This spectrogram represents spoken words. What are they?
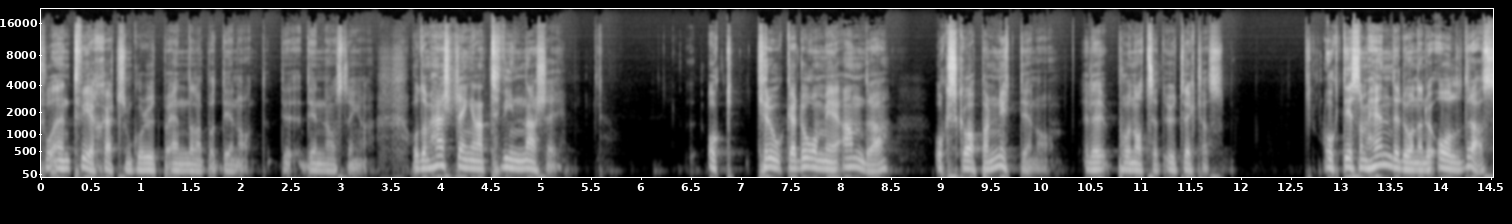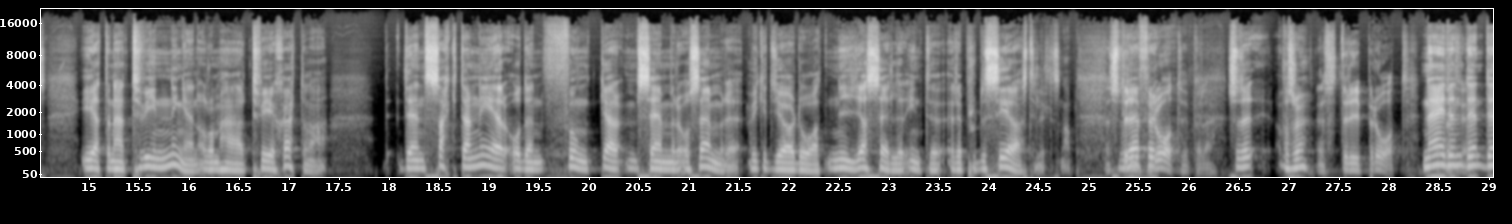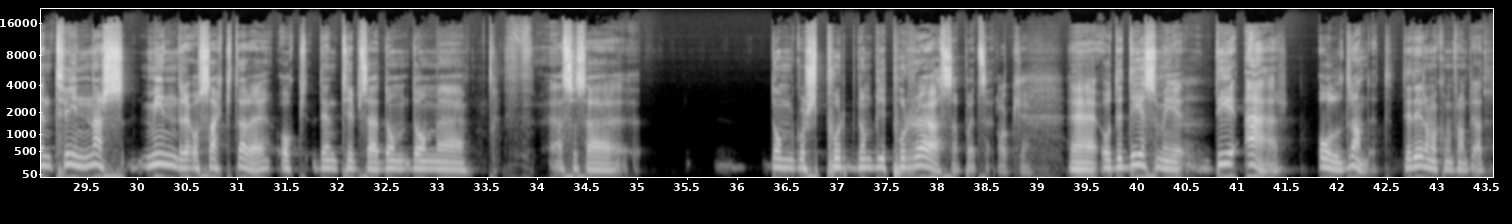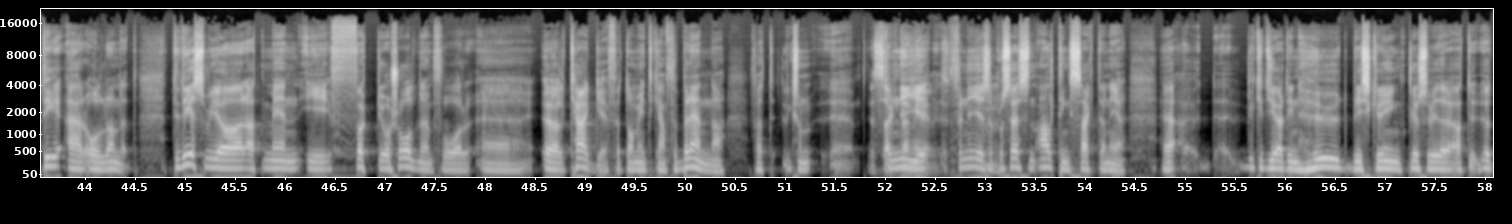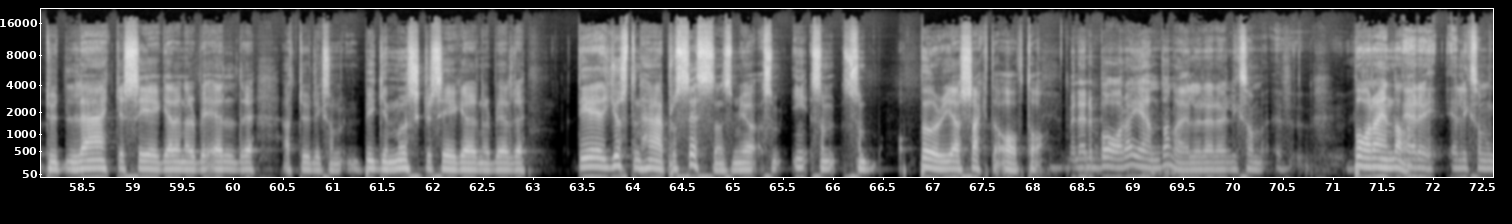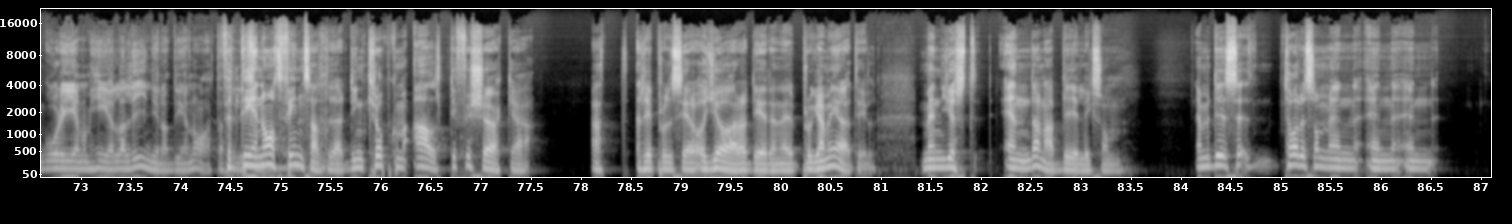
två, en tvestjärt som går ut på ändarna på DNA, DNA-strängarna. Och de här strängarna tvinnar sig. Och krokar då med andra och skapar nytt DNA. Eller på något sätt utvecklas. Och det som händer då när du åldras är att den här tvinningen och de här tvestjärtarna den saktar ner och den funkar sämre och sämre. Vilket gör då att nya celler inte reproduceras tillräckligt snabbt. En så därför- stryper åt typ eller? Så det, vad sa du? En stryper åt? Nej, den, den, den tvinnas mindre och saktare och den typ så här, de, de, eh, alltså så här, de, går, de blir porösa på ett sätt. Okej. Eh, och det är det som är, det är åldrandet. Det är det de har kommit fram till, att det är åldrandet. Det är det som gör att män i 40-årsåldern får eh, ölkagge för att de inte kan förbränna. För att liksom, eh, förny- ner liksom. förnyelseprocessen, allting saktar ner. Eh, vilket gör att din hud blir skrynklig och så vidare. Att du, att du läker segare när du blir äldre. Att du liksom bygger muskler segare när du blir äldre. Det är just den här processen som, gör, som, som, som börjar sakta avta. Men är det bara i ändarna eller är det liksom, Bara ändarna. är det, liksom, går det igenom hela linjen av DNA? Att För liksom, DNA finns alltid där. Din kropp kommer alltid försöka att reproducera och göra det den är programmerad till. Men just ändarna blir liksom... Ja, men det, ta det som en, en, en,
